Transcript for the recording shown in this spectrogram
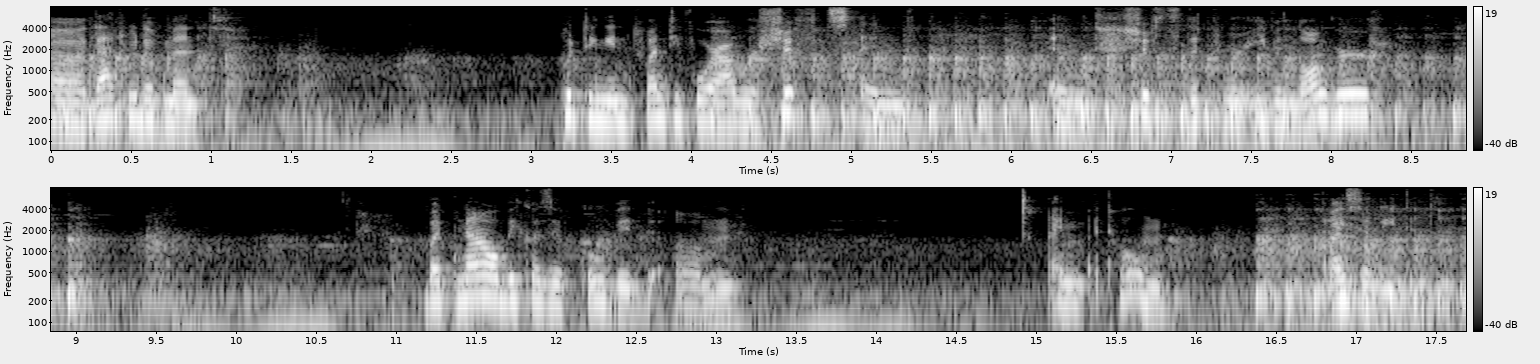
uh, that would have meant putting in 24 hour shifts and and shifts that were even longer but now because of covid um, i'm at home isolated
